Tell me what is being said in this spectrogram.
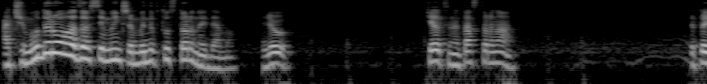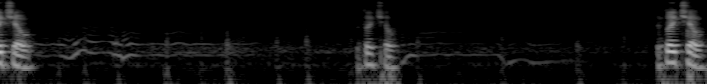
А чому дорога зовсім інша? Ми не в ту сторону йдемо. Алло. Чел, це не та сторона. Це той чел. Це чел. Це чел.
